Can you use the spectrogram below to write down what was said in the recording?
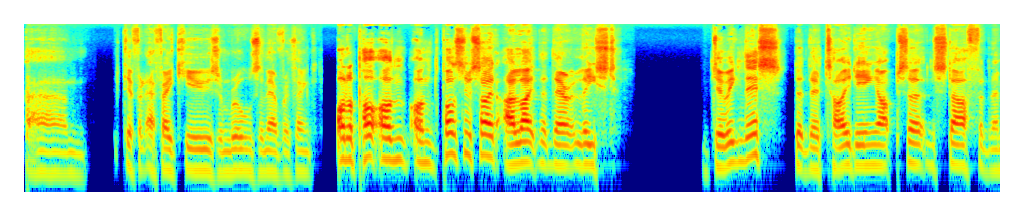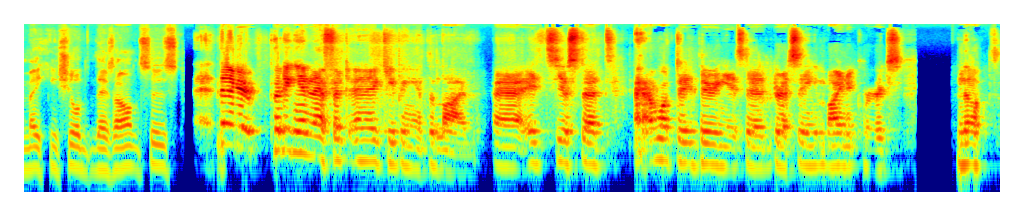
um, different FAQs and rules and everything. On a po- on on the positive side, I like that they're at least doing this. That they're tidying up certain stuff and they're making sure that there's answers. They're putting in effort and they're keeping it alive. Uh, it's just that what they're doing is they're addressing minor quirks, not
